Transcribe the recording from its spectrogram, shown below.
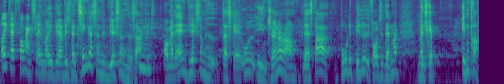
og ikke være et forgangsland. Marie Bjerg, hvis man tænker sådan lidt virksomhedsagtigt, mm. og man er en virksomhed, der skal ud i en turnaround, lad os bare bruge det billede i forhold til Danmark, man skal ændre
